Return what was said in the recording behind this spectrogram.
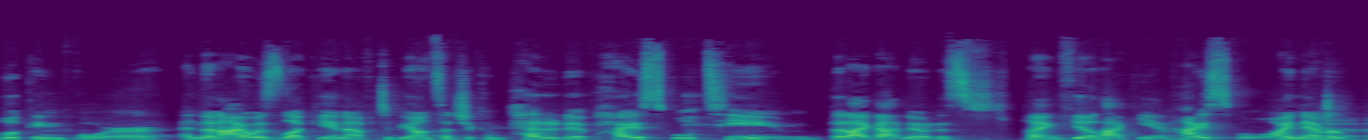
looking for. And then I was lucky enough to be on such a competitive high school team that I got noticed playing field hockey in high school. I never Yeah.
